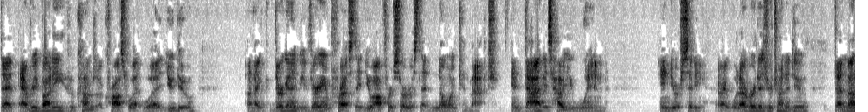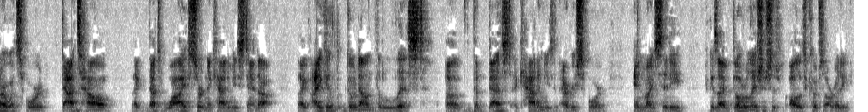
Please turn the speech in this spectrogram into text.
that everybody who comes across what, what you do, like they're going to be very impressed that you offer a service that no one can match. And that is how you win in your city. All right, whatever it is you're trying to do, doesn't matter what sport, that's how like that's why certain academies stand out. Like I could go down the list of the best academies in every sport in my city because I've built relationships with all those coaches already.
